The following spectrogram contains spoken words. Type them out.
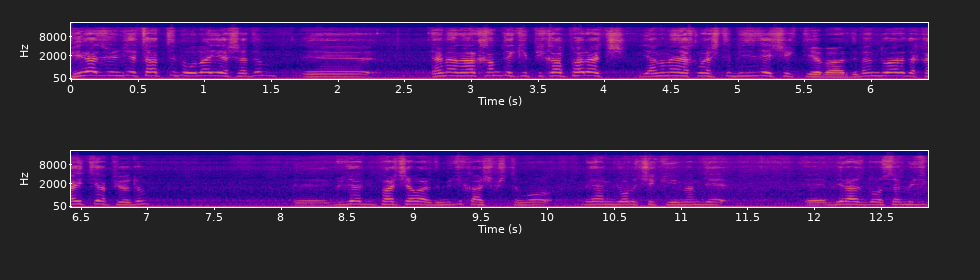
Biraz önce tatlı bir olay yaşadım. Ee, hemen arkamdaki pick-up araç yanıma yaklaştı bizi de çek diye bağırdı. Ben de o arada kayıt yapıyordum. Ee, güzel bir parça vardı. Müzik açmıştım. O hem yolu çekeyim hem de e, biraz da olsa müzik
